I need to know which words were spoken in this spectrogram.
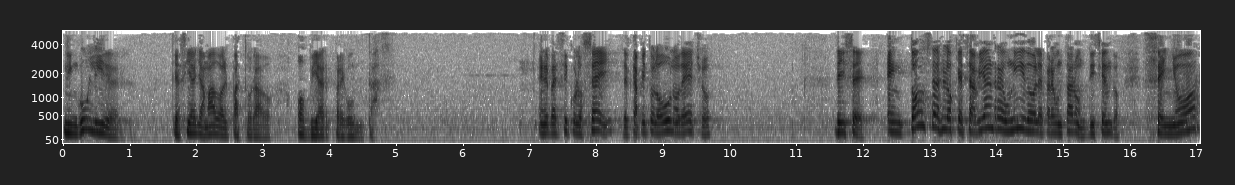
ningún líder que sea llamado al pastorado, obviar preguntas en el versículo 6 del capítulo 1 de Hechos, dice, entonces los que se habían reunido le preguntaron diciendo, Señor,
